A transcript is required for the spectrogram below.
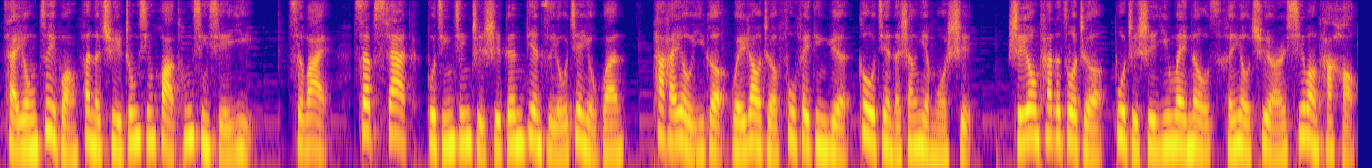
采用最广泛的去中心化通信协议。此外，Substack 不仅仅只是跟电子邮件有关，它还有一个围绕着付费订阅构建的商业模式。使用它的作者不只是因为 Notes 很有趣而希望它好，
